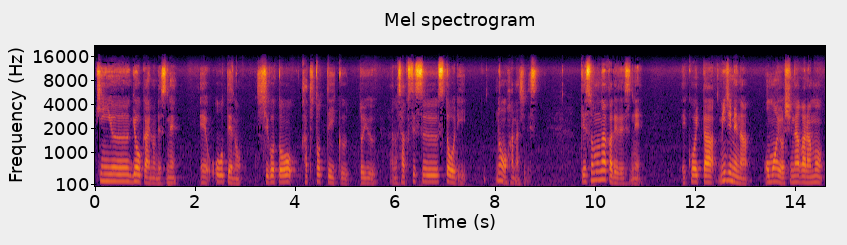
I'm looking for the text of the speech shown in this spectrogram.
金融業界のですね、えー大手の仕事を勝ち取っていくというあのサクセスストーリーのお話です。でその中でですねえこういった惨めな思いをしながらも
